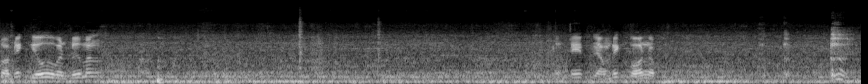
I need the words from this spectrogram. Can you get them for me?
ตัวเบรกโยมันเพื่อมั้ง Tết dòng đích của nó สับ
